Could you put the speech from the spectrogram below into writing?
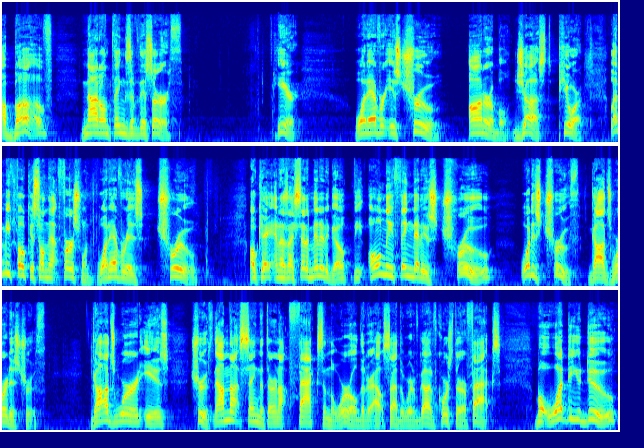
above, not on things of this earth. Here, whatever is true, honorable, just, pure. Let me focus on that first one, whatever is true. Okay, and as I said a minute ago, the only thing that is true, what is truth? God's word is truth. God's word is truth. Now, I'm not saying that there are not facts in the world that are outside the Word of God. Of course, there are facts. But what do you do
